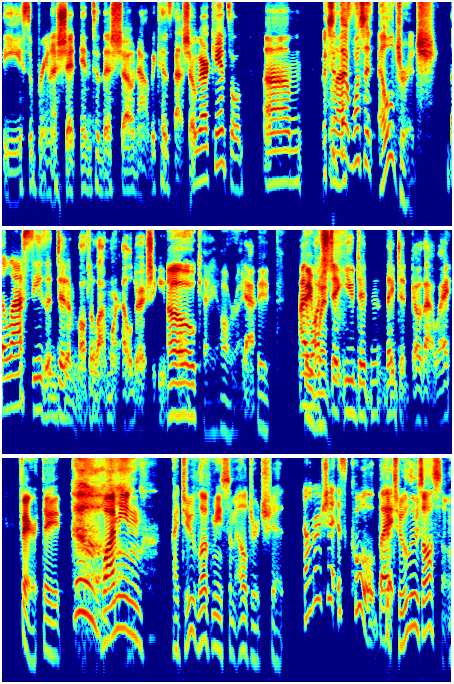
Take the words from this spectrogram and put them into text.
the Sabrina shit into this show now because that show got canceled. Um, Except Last- that wasn't Eldritch. the last season did involve a lot more eldritch evil. Oh, okay. All right. Yeah. They I watched went- it. You didn't. They did go that way. fair. They well, I mean, I do love me some Eldritch shit. eldritch shit is cool, but Cthulhu's awesome.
